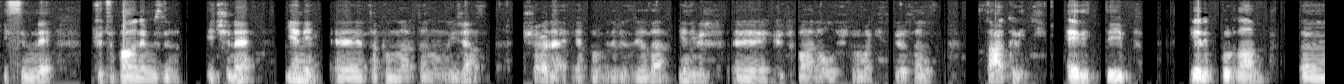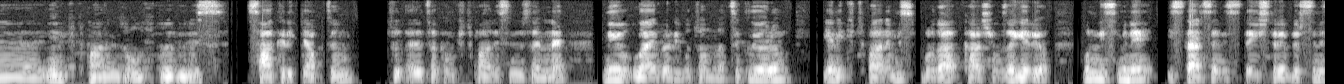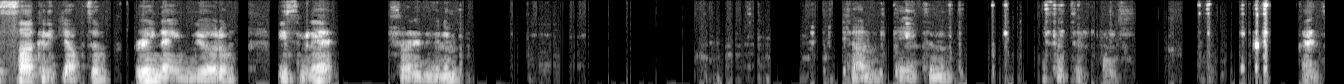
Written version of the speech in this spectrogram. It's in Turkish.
isimli kütüphanemizin içine yeni e, takımlar tanımlayacağız. Şöyle yapabiliriz ya da yeni bir e, kütüphane oluşturmak istiyorsanız sağ klik edit deyip gelip buradan e, yeni kütüphanemizi oluşturabiliriz. Sağ klik yaptım e, takım kütüphanesinin üzerine New Library butonuna tıklıyorum. Yeni kütüphanemiz burada karşımıza geliyor. Bunun ismini isterseniz değiştirebilirsiniz. Sağ klik yaptım. Rename diyorum. İsmine şöyle diyelim Ken eğitim seti. Evet.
